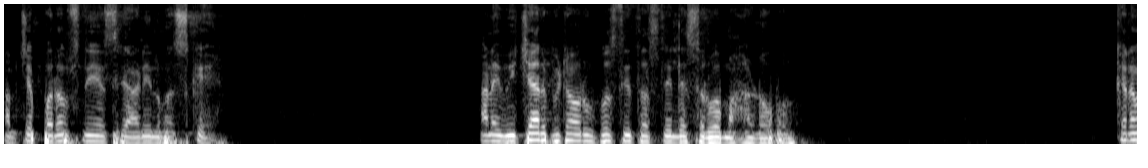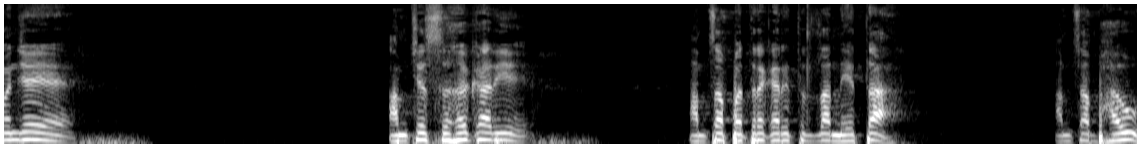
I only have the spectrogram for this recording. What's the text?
आमचे परमस्नेह श्री अनिल म्हस्के आणि विचारपीठावर उपस्थित असलेले सर्व महानुभाव. खरं म्हणजे आमचे सहकारी आमचा पत्रकारितेतला नेता आमचा भाऊ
